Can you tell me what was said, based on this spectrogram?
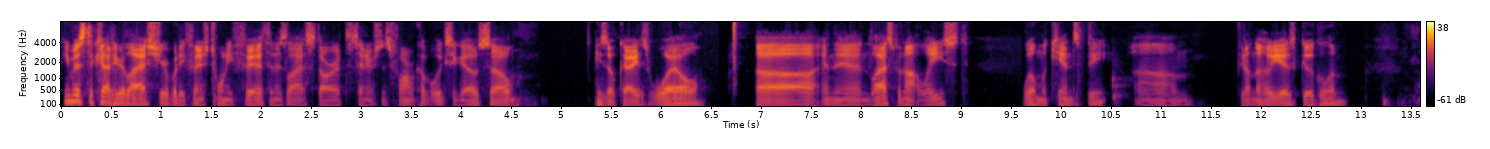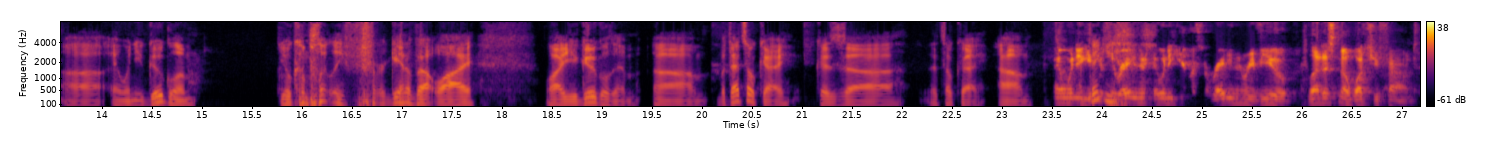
He missed the cut here last year, but he finished 25th in his last start at the Sanderson's Farm a couple weeks ago. So he's okay as well. Uh, and then last but not least, Will MacKenzie. Um, if you don't know who he is, Google him. Uh, and when you Google him, you'll completely forget about why why you googled him. Um, but that's okay because uh, it's okay. Um, And when you I give us a rating, when you give us a rating and review, let us know what you found.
